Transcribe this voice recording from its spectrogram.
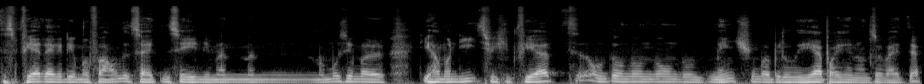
das Pferd eigentlich immer von anderen Seiten sehen. Ich meine, man, man muss immer die Harmonie zwischen Pferd und, und, und, und, und Mensch mal ein bisschen herbringen und so weiter.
